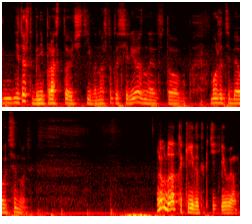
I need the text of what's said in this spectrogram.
не то чтобы непростое чтиво, но что-то серьезное, что может тебя утянуть. Ну да, такие детективы.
